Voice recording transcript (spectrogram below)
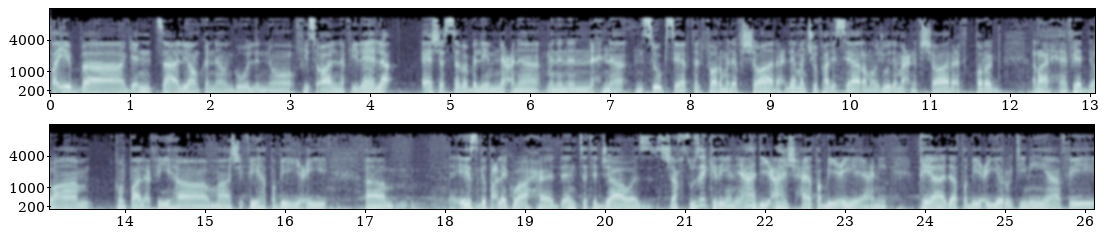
طيب آه، قاعدين نتساءل اليوم كنا ونقول إنه في سؤالنا في ليه لا. إيش السبب اللي يمنعنا من إن إحنا نسوق سيارة الفورمولا في الشوارع؟ ليه ما نشوف هذه السيارة موجودة معنا في الشوارع في الطرق رايح فيها الدوام تكون طالع فيها ماشي فيها طبيعي يسقط عليك واحد أنت تتجاوز شخص وزي كذا يعني عادي عايش حياة طبيعية يعني قيادة طبيعية روتينية في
